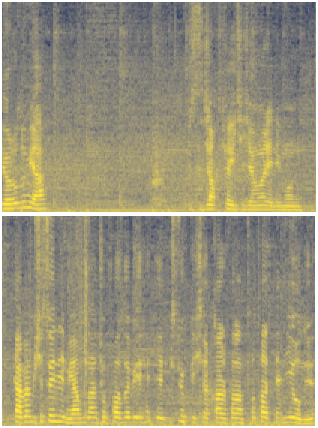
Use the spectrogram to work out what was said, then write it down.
Yoruldum ya. Bir sıcak çay içeceğim var ya limonlu. Ya ben bir şey söyleyeyim ya bundan çok fazla bir etkisi yoktu işte kar falan tutarken iyi oluyor.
